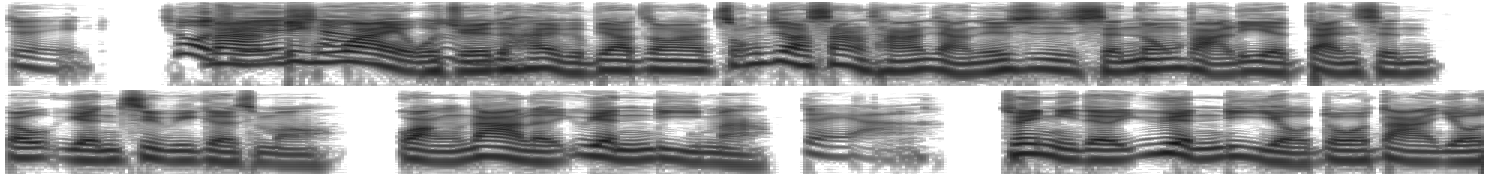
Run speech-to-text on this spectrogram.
对。那另外，我觉得嗯还有一个比较重要，宗教上常常讲就是神通法力的诞生都源自于一个什么广大的愿力嘛。对啊，所以你的愿力有多大，有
